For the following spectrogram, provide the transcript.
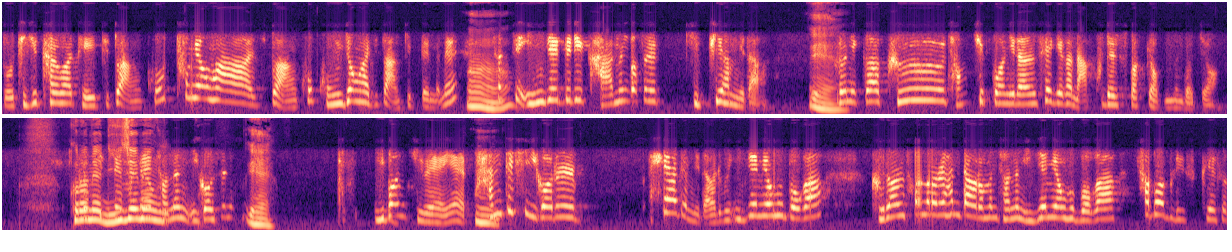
또 디지털화 돼 있지도 않고 투명하지도 않고 공정하지도 않기 때문에 어. 첫째 인재들이 가는 것을 기피합니다. 예. 그러니까 그 정치권이라는 세계가 낙후될 수밖에 없는 거죠. 그러면 이재명 저는 이것은 예. 이번 기회에 음. 반드시 이거를 해야 됩니다. 그리고 이재명 후보가 그런 선언을 한다 그러면 저는 이재명 후보가 사법 리스크에서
